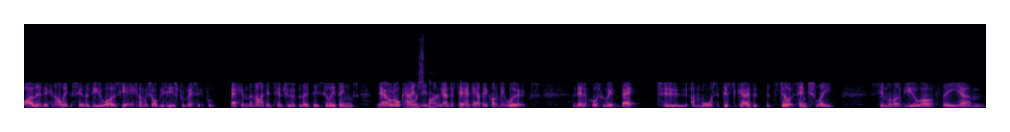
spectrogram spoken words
I learned economics, yeah, the view was, yeah, economics obviously is progressive. Back in the 19th century, we believed these silly things. Now we're all Keynesians and we understand how the economy works. And then, of course, we went back to a more sophisticated, but still essentially similar view of the um,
